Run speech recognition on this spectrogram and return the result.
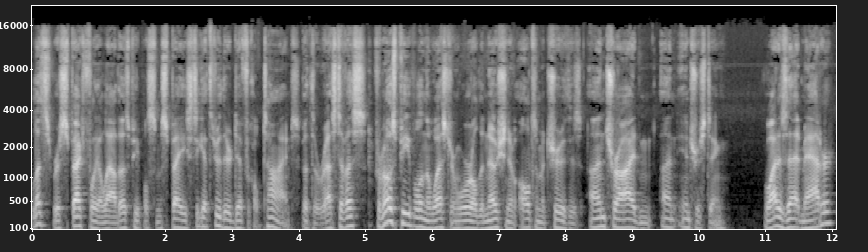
Let's respectfully allow those people some space to get through their difficult times. But the rest of us, for most people in the Western world, the notion of ultimate truth is untried and uninteresting. Why does that matter?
